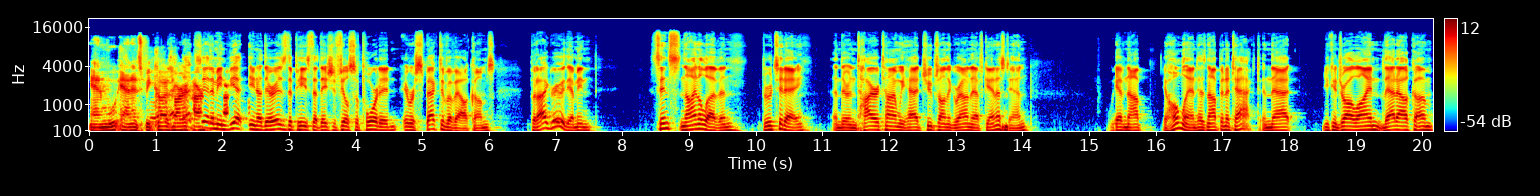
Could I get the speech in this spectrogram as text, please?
and and it's because well, our, that's our, it. I mean, Viet, you know, there is the piece that they should feel supported, irrespective of outcomes. But I agree with you. I mean, since 9-11 through today, and their entire time we had troops on the ground in Afghanistan, we have not. The homeland has not been attacked, and that you can draw a line that outcome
